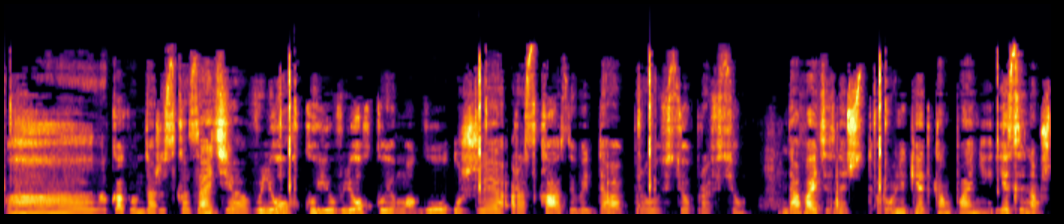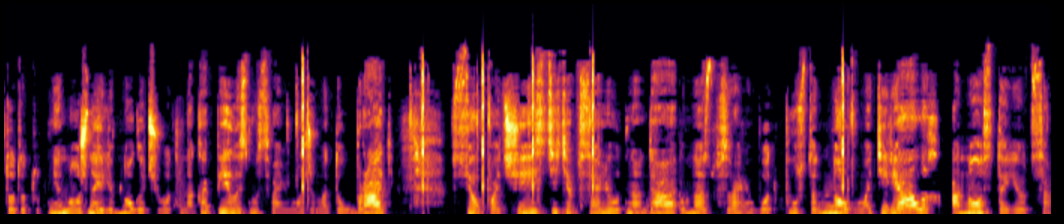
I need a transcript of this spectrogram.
как вам даже сказать, э, в легкую, в легкую могу уже рассказывать, да, про все, про все. Давайте, значит, ролики от компании. Если нам что-то тут не нужно или много чего-то накопилось, мы с вами можем это убрать, все почистить абсолютно, да, у нас с вами будет пусто, но в материалах оно остается,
